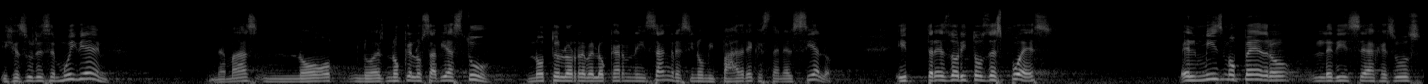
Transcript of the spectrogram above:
Y Jesús dice, muy bien, nada más no, no es no que lo sabías tú, no te lo reveló carne y sangre, sino mi Padre que está en el cielo. Y tres doritos después, el mismo Pedro le dice a Jesús,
